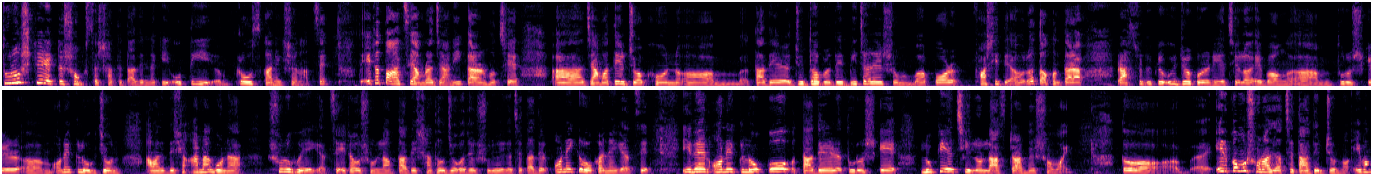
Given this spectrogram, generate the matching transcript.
তুরস্কের একটা সংস্থার সাথে তাদের নাকি অতি ক্লোজ কানেকশন আছে। তো এটা তো আছে, আমরা জানি। কারণ হচ্ছে জামাতের যখন তাদের যুদ্ধাপরাধী বিচারের পর ফাঁসি দেওয়া হলো, তখন তারা রাষ্ট্রদূতকে উইথড্র করে নিয়েছিল এবং তুরস্কের অনেক লোকজন আমাদের দেশে আনাগোনা শুরু হয়ে গেছে। এটাও শুনলাম, তাদের সাথেও যোগাযোগ শুরু হয়ে গেছে, তাদের অনেকে ওখানে গেছে। ইভেন অনেক লোকও তাদের তুরস্কে লুকিয়েছিল লাস্ট টার্মের সময়। তো, এরকমও শোনা যাচ্ছে তাদের জন্য। এবং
